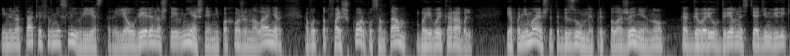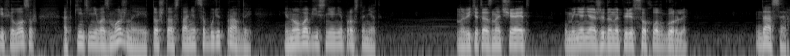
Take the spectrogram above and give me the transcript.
Именно так их и внесли в реестр, и я уверена, что и внешне они похожи на лайнер, а вот под фальшкорпусом там боевой корабль. Я понимаю, что это безумное предположение, но, как говорил в древности один великий философ, откиньте невозможное, и то, что останется, будет правдой. Иного объяснения просто нет. Но ведь это означает... У меня неожиданно пересохло в горле. Да, сэр.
